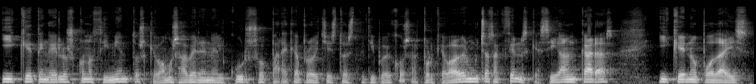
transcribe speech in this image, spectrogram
y que tengáis los conocimientos que vamos a ver en el curso para que aprovechéis todo este tipo de cosas, porque va a haber muchas acciones que sigan caras y que no podáis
